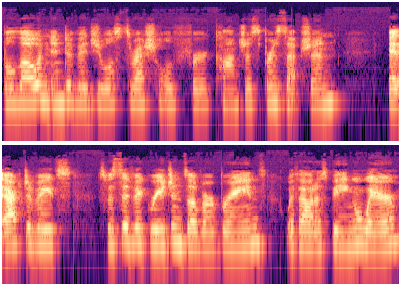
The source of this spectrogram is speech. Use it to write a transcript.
below an individual's threshold for conscious perception. It activates specific regions of our brains without us being aware.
